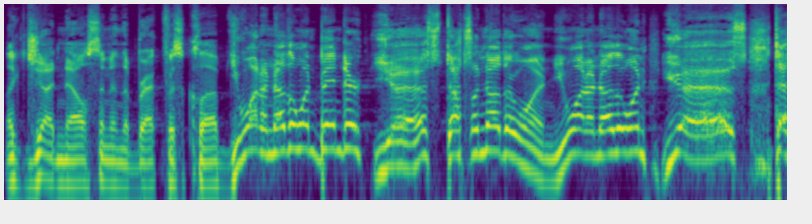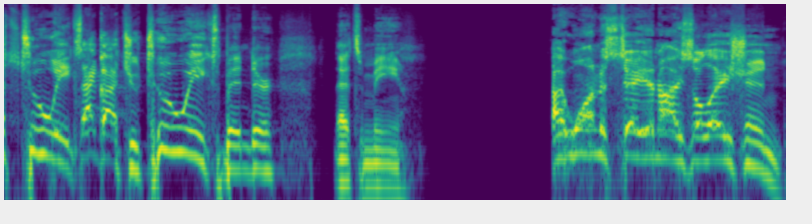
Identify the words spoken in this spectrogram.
Like Judd Nelson in the Breakfast Club. You want another one, Bender? Yes, that's another one. You want another one? Yes, that's two weeks. I got you two weeks, Bender. That's me. I want to stay in isolation.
